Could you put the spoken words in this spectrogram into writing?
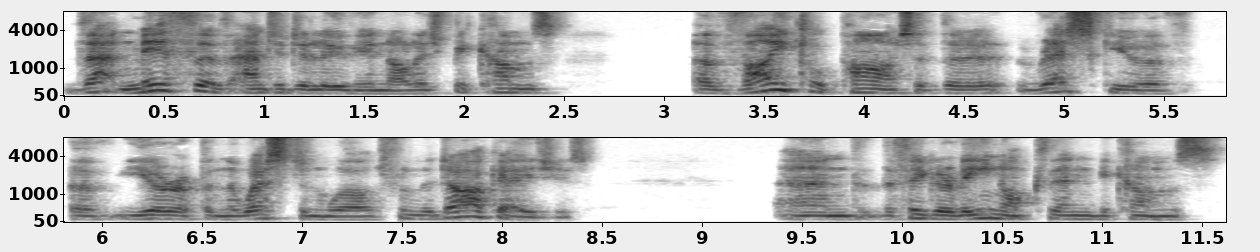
that myth of antediluvian knowledge becomes a vital part of the rescue of, of Europe and the Western world from the Dark Ages. And the figure of Enoch then becomes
